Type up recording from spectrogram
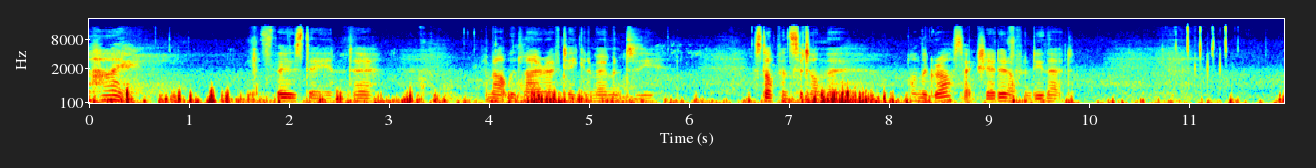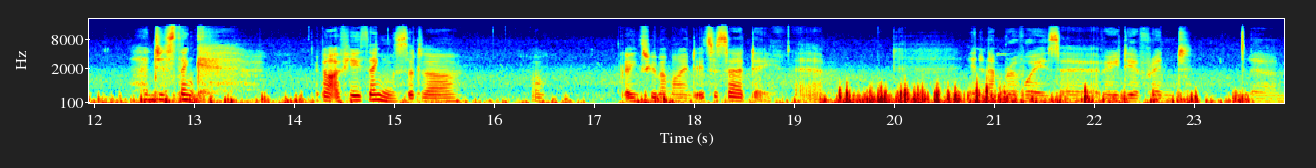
Well, hi. It's Thursday and uh, I'm out with Lyra. I've taken a moment to stop and sit on the on the grass. Actually, I don't often do that, and just think about a few things that are well, going through my mind. It's a sad day um, in a number of ways. Uh, a very dear friend um,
